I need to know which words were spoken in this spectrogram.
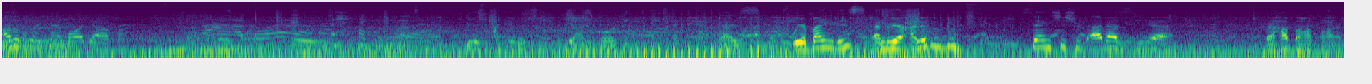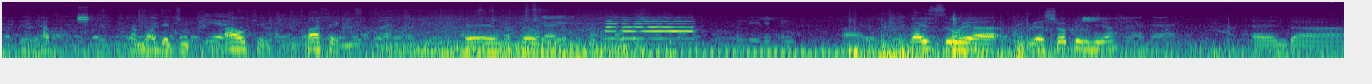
Hapo tuwekee moja hapa. Guys, we are buying this and we are a little bit saying she should add us here. Eh, Hapa hapa hapa. Eh, hapa. Na moja juu. Ah, okay. Perfect. Eh, umepewa. Haya. Guys, we are we are shopping here, and uh,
